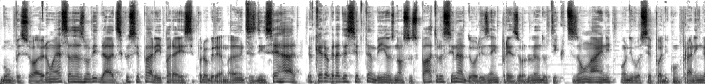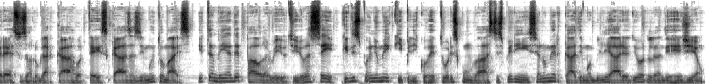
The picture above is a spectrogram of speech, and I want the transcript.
Bom, pessoal, eram essas as novidades que eu separei para esse programa. Antes de encerrar, eu quero agradecer também aos nossos patrocinadores, a empresa Orlando Tickets Online, onde você pode comprar ingressos, alugar carro, hotéis, casas e muito mais. E também a De Paula Realty USA, que dispõe de uma equipe de corretores com vasta experiência no mercado imobiliário de Orlando e região.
